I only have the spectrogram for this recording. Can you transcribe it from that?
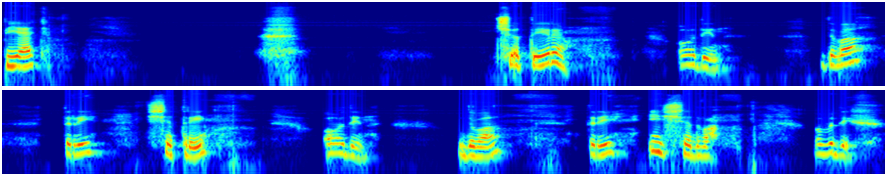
П'ять. Чотири. Один. Два. Три. Ще три. Один. Два. Три. І ще два. Вдих.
